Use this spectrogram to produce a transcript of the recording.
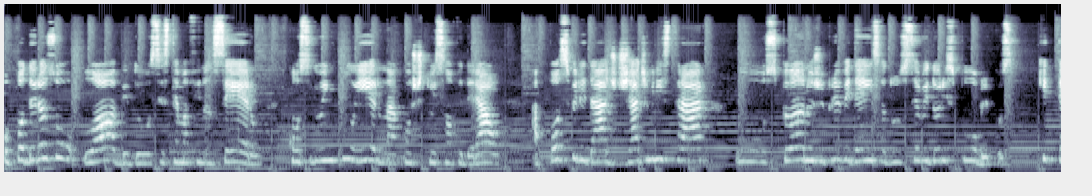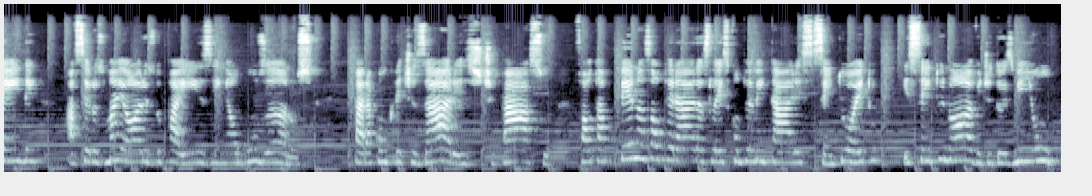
O poderoso lobby do sistema financeiro conseguiu incluir na Constituição Federal a possibilidade de administrar os planos de previdência dos servidores públicos, que tendem a ser os maiores do país em alguns anos, Para concretizar este passo, falta apenas alterar as leis complementares 108 e 109 de 2001,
